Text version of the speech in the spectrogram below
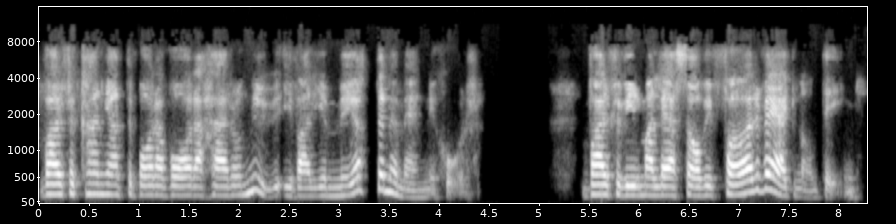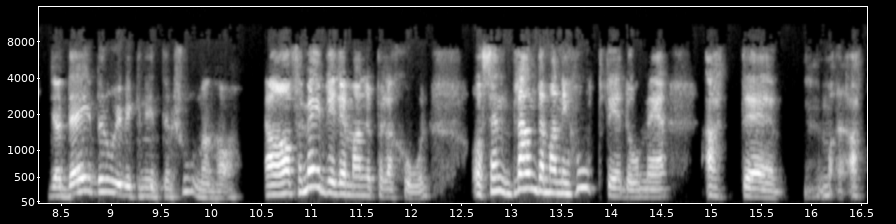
Varför kan jag inte bara vara här och nu i varje möte med människor? Varför vill man läsa av i förväg någonting? Ja, det beror ju vilken intention man har. Ja, för mig blir det manipulation. Och sen blandar man ihop det då med att eh, att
